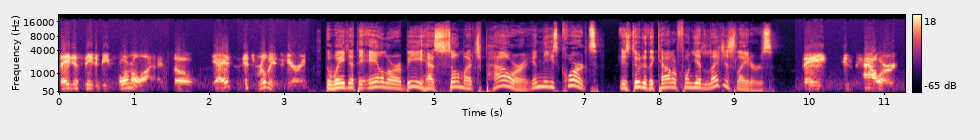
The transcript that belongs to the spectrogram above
They just need to be formalized. So, yeah, it's, it's really scary. The way that the ALRB has so much power in these courts is due to the California legislators. They empowered the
